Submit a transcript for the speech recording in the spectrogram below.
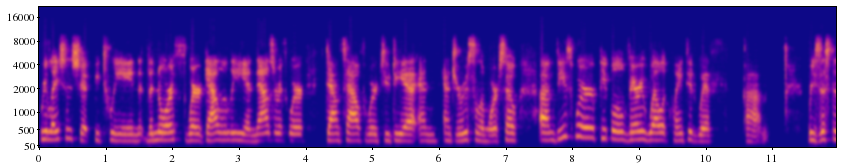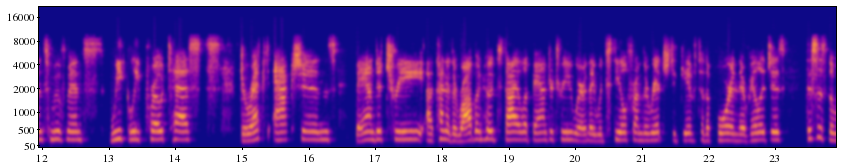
relationship between the north, where Galilee and Nazareth were, down south, where Judea and, and Jerusalem were. So um, these were people very well acquainted with um, resistance movements, weekly protests, direct actions, banditry, uh, kind of the Robin Hood style of banditry, where they would steal from the rich to give to the poor in their villages. This is the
